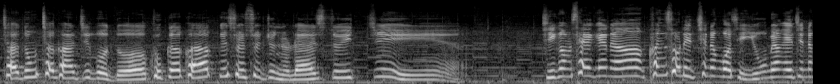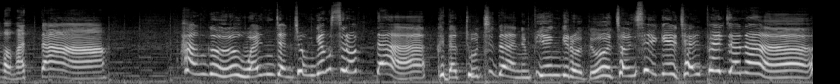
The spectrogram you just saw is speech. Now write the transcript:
자동차 가지고도 국가 과학기술 수준을 낼수 있지. 지금 세계는 큰 소리 치는 곳이 유명해지는 것 같다. 한국 완전 존경스럽다. 그닥 좋지도 않은 비행기로도 전 세계에 잘 팔잖아.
